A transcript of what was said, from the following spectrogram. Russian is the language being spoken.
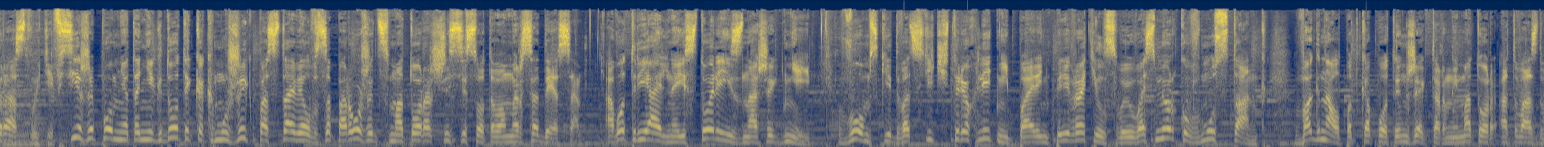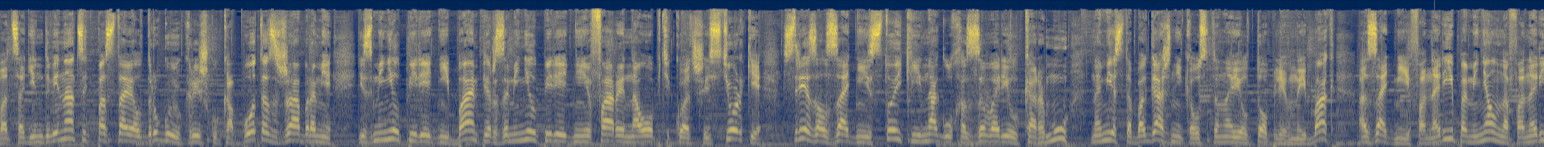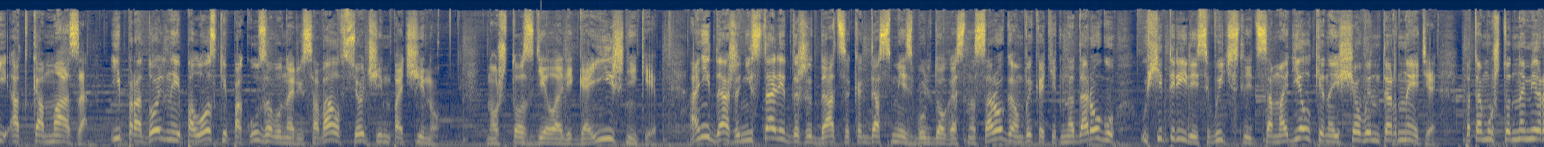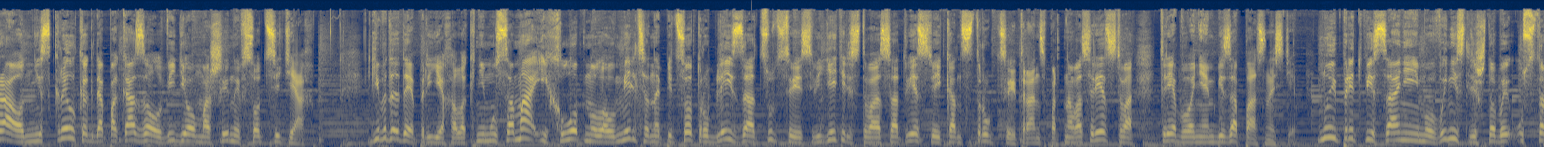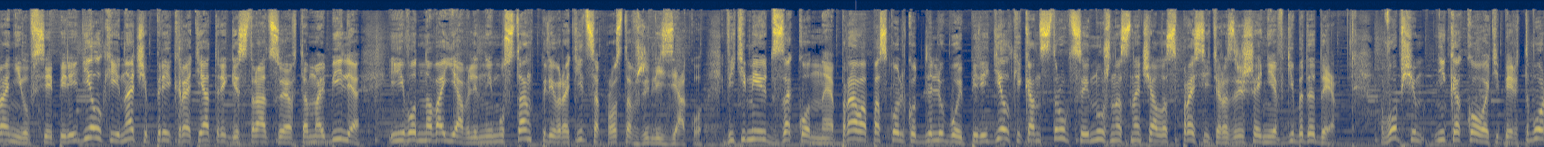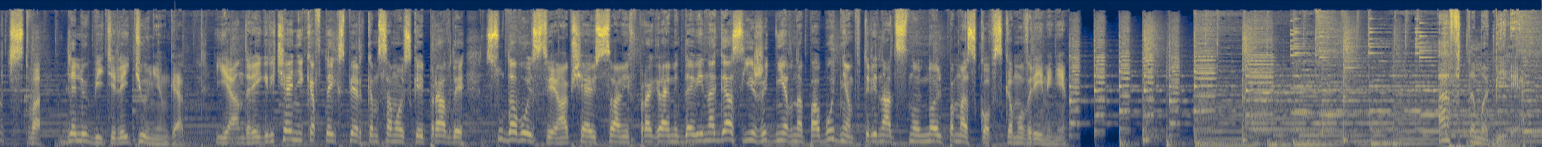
Здравствуйте! Все же помнят анекдоты, как мужик поставил в Запорожец мотор от 600-го Мерседеса. А вот реальная история из наших дней. В Омске 24-летний парень превратил свою восьмерку в «Мустанг». Вогнал под капот инжекторный мотор от ВАЗ-2112, поставил другую крышку капота с жабрами, изменил передний бампер, заменил передние фары на оптику от шестерки, срезал задние стойки и наглухо заварил корму, на место багажника установил топливный бак, а задние фонари фонари поменял на фонари от КАМАЗа и продольные полоски по кузову нарисовал все чин по чину. Но что сделали гаишники? Они даже не стали дожидаться, когда смесь бульдога с носорогом выкатит на дорогу, ухитрились вычислить Самоделкина еще в интернете, потому что номера он не скрыл, когда показывал видео машины в соцсетях. ГИБДД приехала к нему сама и хлопнула умельца на 500 рублей за отсутствие свидетельства о соответствии конструкции транспортного средства требованиям безопасности. Ну и предписание ему вынесли, чтобы устранил все переделки, иначе прекратят регистрацию автомобиля, и его новоявленный «Мустанг» превратится просто в железяку. Ведь имеют законное право, поскольку для любой переделки конструкции нужно сначала спросить разрешение в ГИБДД. В общем, никакого теперь творчества для любителей тюнинга. Я Андрей Гречанников, эксперт «Комсомольской правды». С удовольствием общаюсь с вами в программе «Дави на газ» ежедневно по будням в 13.00 по московскому времени. Автомобили.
